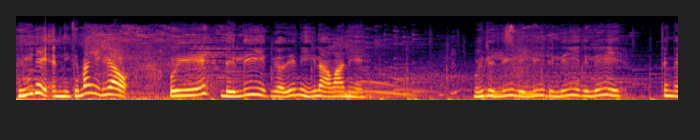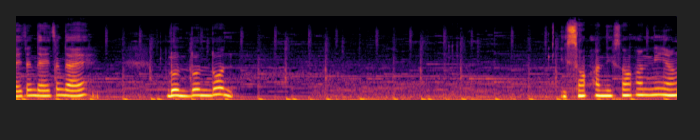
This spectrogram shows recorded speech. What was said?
เฮ้ยได้อันนี้ขึ้นมาอีกแล้ว อุ้ยเดลี่อีกแล้วได้หนีลาวานี่อุ้ยเดลี่เดลี่เดลี่เดลี่จังใดจังใดจังใดรุ่นรุ่นรุ่นอีกสองอันอีกสองอันนี่ยัง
